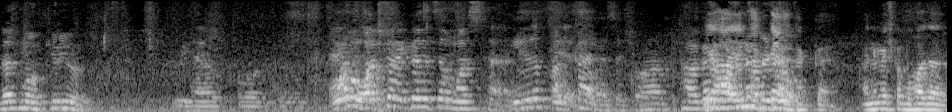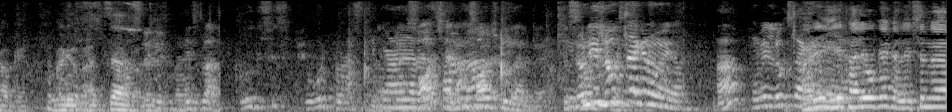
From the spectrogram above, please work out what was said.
That's Mercury one. We have. I think watch collectors, it's a must have. ये तो पक्का है वैसे शॉर्ट ये हाँ ये थक्का है थक्का है अनिमेश का बहुत ज़्यादा शौक है घड़ियों का हद से ज़्यादा शौक है। It's black. Oh, this is pure plastic. Yeah, yeah, है है. An Omega. Only looks like अरे ये खाली वो क्या कलेक्शन है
